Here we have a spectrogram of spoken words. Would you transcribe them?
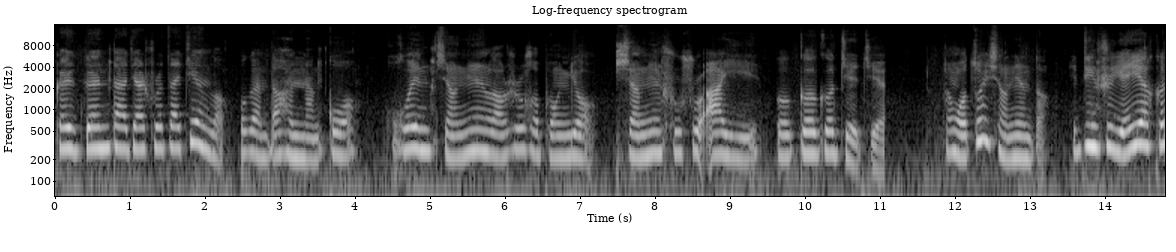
可以跟大家说再见了。我感到很难过。我会想念老师和朋友，想念叔叔阿姨和哥哥姐姐。但我最想念的一定是爷爷和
